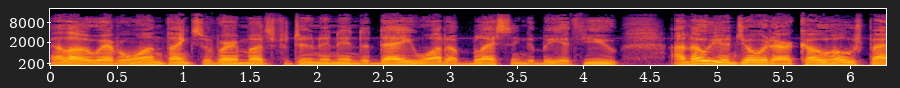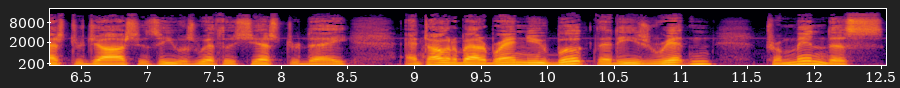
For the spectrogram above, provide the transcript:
Hello, everyone. Thanks so very much for tuning in today. What a blessing to be with you. I know you enjoyed our co host, Pastor Josh, as he was with us yesterday and talking about a brand new book that he's written. Tremendous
